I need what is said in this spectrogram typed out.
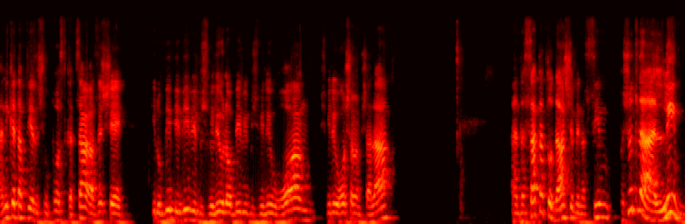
אני כתבתי איזשהו פוסט קצר על זה ש... כאילו ביבי ביבי, בשבילי הוא לא ביבי, בשבילי הוא רוה"מ, בשבילי הוא ראש הממשלה. הנדסת התודעה שמנסים פשוט להעלים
